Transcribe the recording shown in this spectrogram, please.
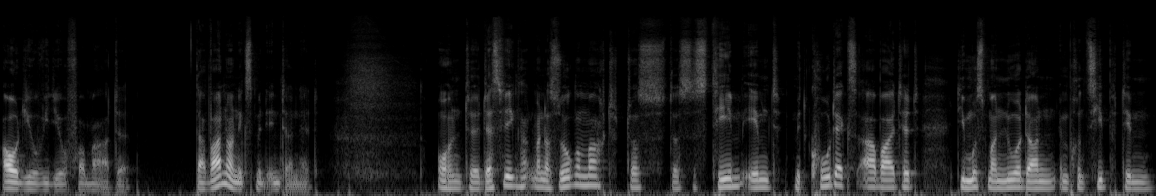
Audio-Video-Formate. Da war noch nichts mit Internet. Und äh, deswegen hat man das so gemacht, dass das System eben mit Codecs arbeitet. Die muss man nur dann im Prinzip dem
